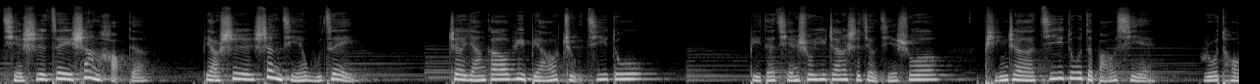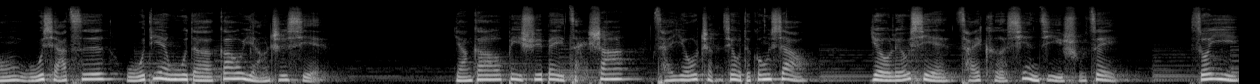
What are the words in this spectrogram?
且是最上好的，表示圣洁无罪。这羊羔预表主基督。彼得前书一章十九节说：“凭着基督的宝血。”如同无瑕疵、无玷污的羔羊之血，羊羔必须被宰杀，才有拯救的功效；有流血，才可献祭赎罪。所以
